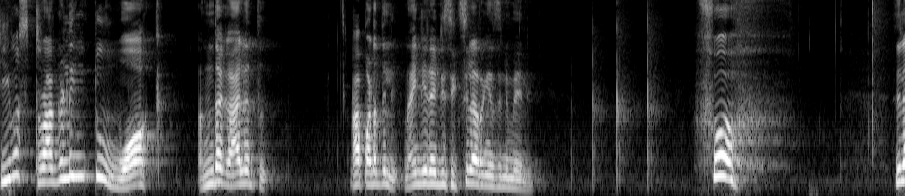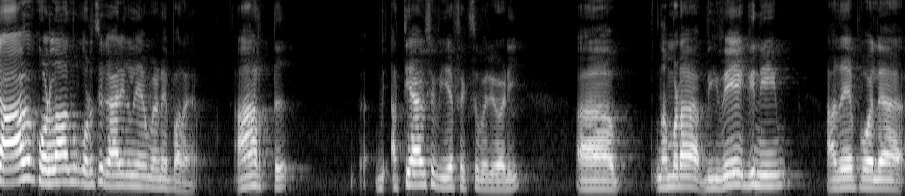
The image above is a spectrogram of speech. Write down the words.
he was struggling to walk അന്ധകാലത്ത്. ആ പടത്തിൽ നയന്റീൻ നയന്റി സിക്സിൽ ഇറങ്ങിയ സിനിമയിൽ. ഫോ. ഇതിലാകെ കൊള്ളാവുന്ന കുറച്ച് കാര്യങ്ങൾ ഞാൻ വേണമെങ്കിൽ പറയാം. ആർട്ട് അത്യാവശ്യം വി എഫ് എക്സ് പരിപാടി. നമ്മുടെ വിവേകിനെയും അതേപോലെ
